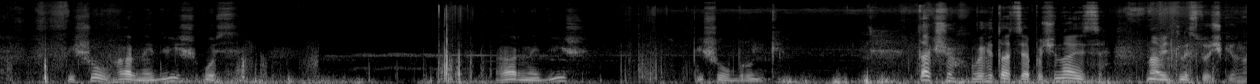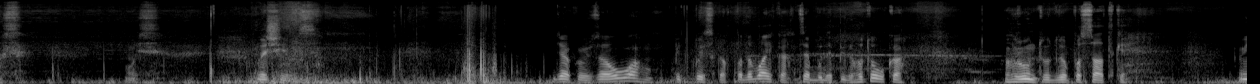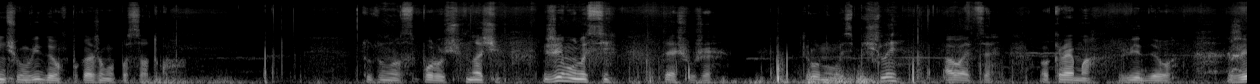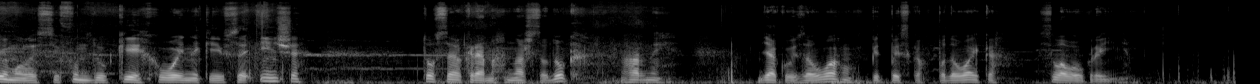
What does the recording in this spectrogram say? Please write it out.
Пішов гарний двіж, ось. Гарний двіж, пішов бруньки. Так що вегетація починається, навіть листочки у нас ось лишилися. Дякую за увагу. Підписка, вподобайка. Це буде підготовка ґрунту до посадки. В іншому відео покажемо посадку. Тут у нас поруч наші жимолості теж вже тронулись, пішли, але це окремо відео жимолості, фундуки, хвойники і все інше. То все окремо. Наш садок гарний. Дякую за увагу. Підписка, подавайка. Слава Україні!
